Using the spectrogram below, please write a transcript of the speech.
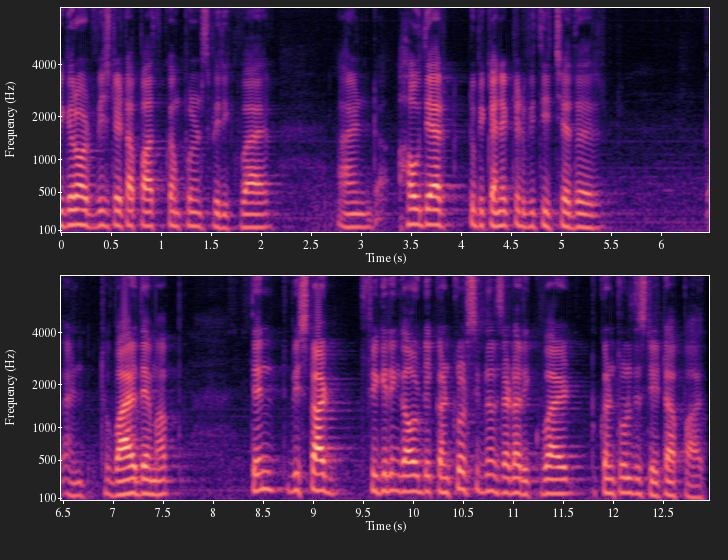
figure out which data path components we require and how they are to be connected with each other and to wire them up. Then we start figuring out the control signals that are required to control this data path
